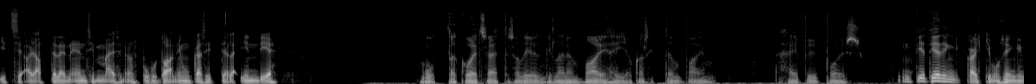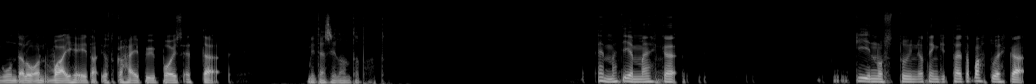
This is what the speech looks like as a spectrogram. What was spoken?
itse ajattelen ensimmäisenä, jos puhutaan niin kuin käsitteellä indie. Mutta koet sä, että se oli jonkinlainen vaihe, joka sitten vain häipyy pois? Tietenkin kaikki musiikin kuuntelu on vaiheita, jotka häipyy pois, että... Mitä silloin tapahtuu? En mä tiedä, mä ehkä kiinnostuin jotenkin, tai tapahtui ehkä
